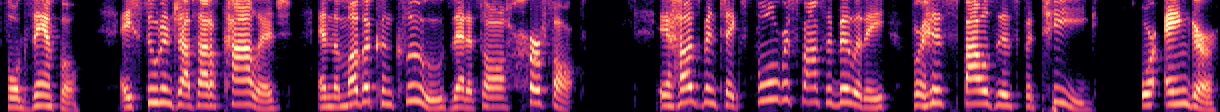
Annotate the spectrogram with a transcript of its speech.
For example, a student drops out of college and the mother concludes that it's all her fault. A husband takes full responsibility for his spouse's fatigue or anger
